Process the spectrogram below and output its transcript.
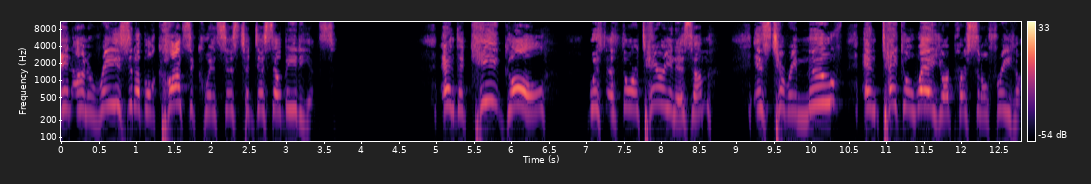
and unreasonable consequences to disobedience. And the key goal with authoritarianism is to remove and take away your personal freedom.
